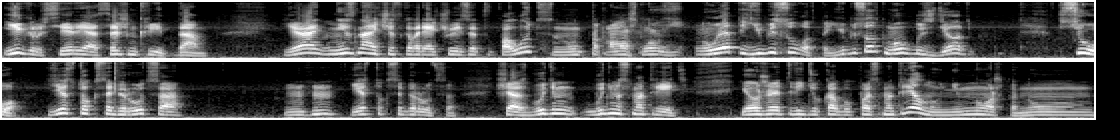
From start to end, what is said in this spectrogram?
игр серии Assassin's Creed, да. Я не знаю, честно говоря, что из этого получится, ну, потому что, ну, ну это Ubisoft. Ubisoft могут сделать все, если только соберутся... Угу, если только соберутся. Сейчас, будем, будем смотреть. Я уже это видео как бы посмотрел, ну, немножко, ну...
